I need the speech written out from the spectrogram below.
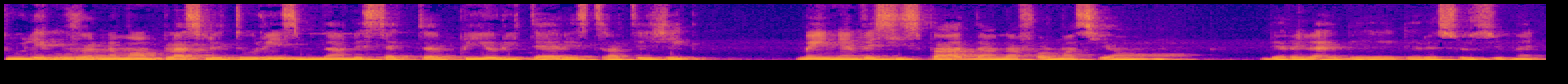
Tous les gouvernements placent le tourisme dans les secteurs prioritaires et stratégiques, mais ils n'investissent pas dans la formation des, ressources humaines.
